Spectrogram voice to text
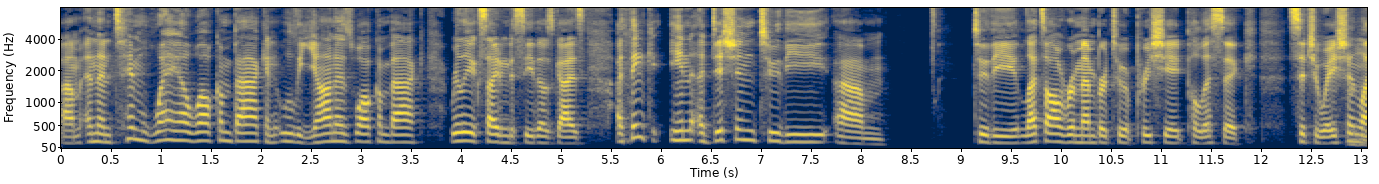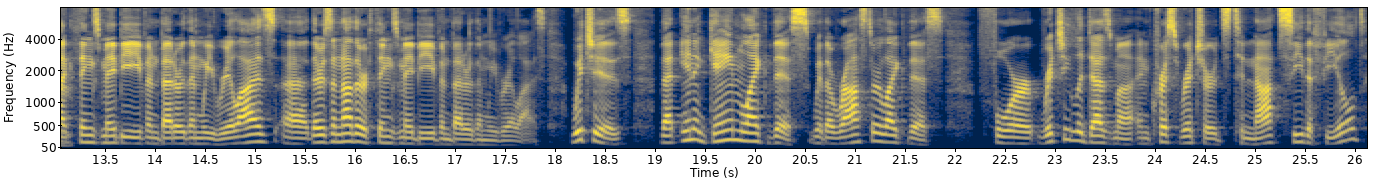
um, and then Tim Weah, welcome back, and Uliana's welcome back. Really exciting to see those guys. I think in addition to the um, to the let's all remember to appreciate Pulisic situation, like things may be even better than we realize. Uh, there's another things may be even better than we realize, which is that in a game like this, with a roster like this, for Richy Ledezma and Chris Richards to not see the field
